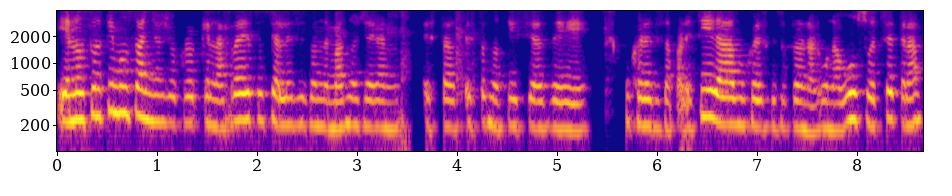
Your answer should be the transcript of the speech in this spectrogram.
Y en los últimos años yo creo que en las redes sociales es donde más nos llegan estas, noticias de mujeres desaparecidas, mujeres que sufrieron algún abuso, etc.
